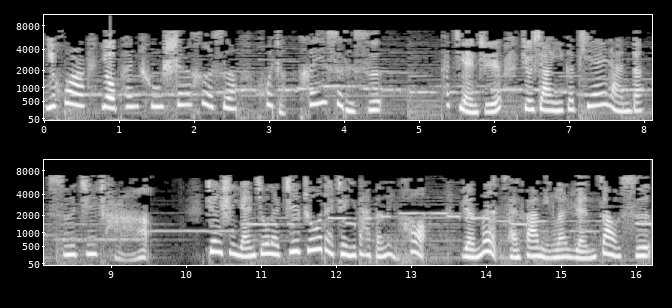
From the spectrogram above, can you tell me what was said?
一会儿又喷出深褐色或者黑色的丝。它简直就像一个天然的丝织厂。正是研究了蜘蛛的这一大本领后。人们才发明了人造丝。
